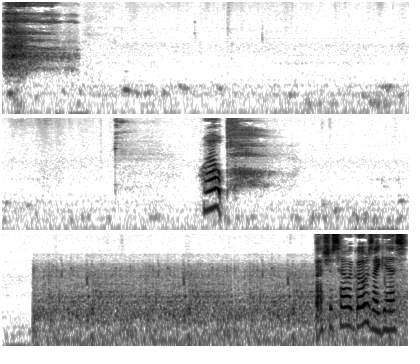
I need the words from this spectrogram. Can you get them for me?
Welp. That's just how it goes, I guess.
